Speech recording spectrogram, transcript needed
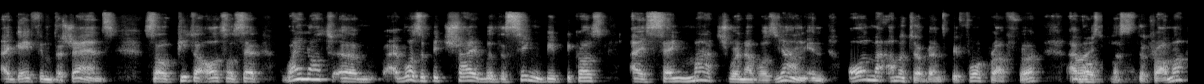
I gave him the chance. So Peter also said, why not? Um, I was a bit shy with the sing because I sang much when I was young in all my amateur bands before Kraftwerk. I was just the drummer,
